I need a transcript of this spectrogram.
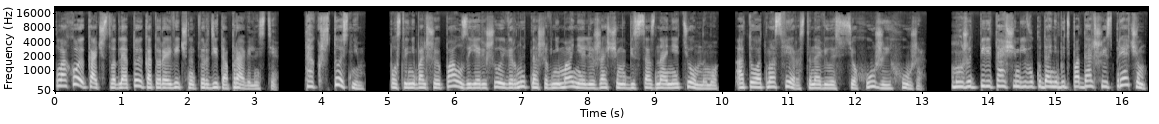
Плохое качество для той, которая вечно твердит о правильности. Так что с ним? После небольшой паузы я решила вернуть наше внимание лежащему без сознания темному, а то атмосфера становилась все хуже и хуже. Может, перетащим его куда-нибудь подальше и спрячем?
